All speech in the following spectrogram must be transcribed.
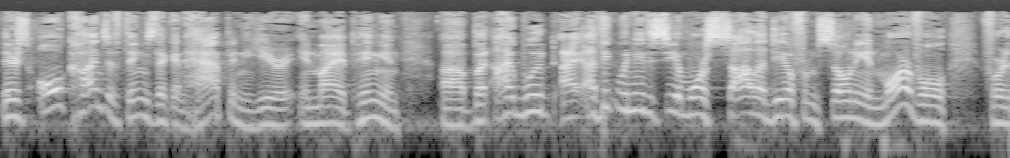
there's all kinds of things that can happen here, in my opinion. Uh, but I would, I, I think we need to see a more solid deal from Sony and Marvel for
